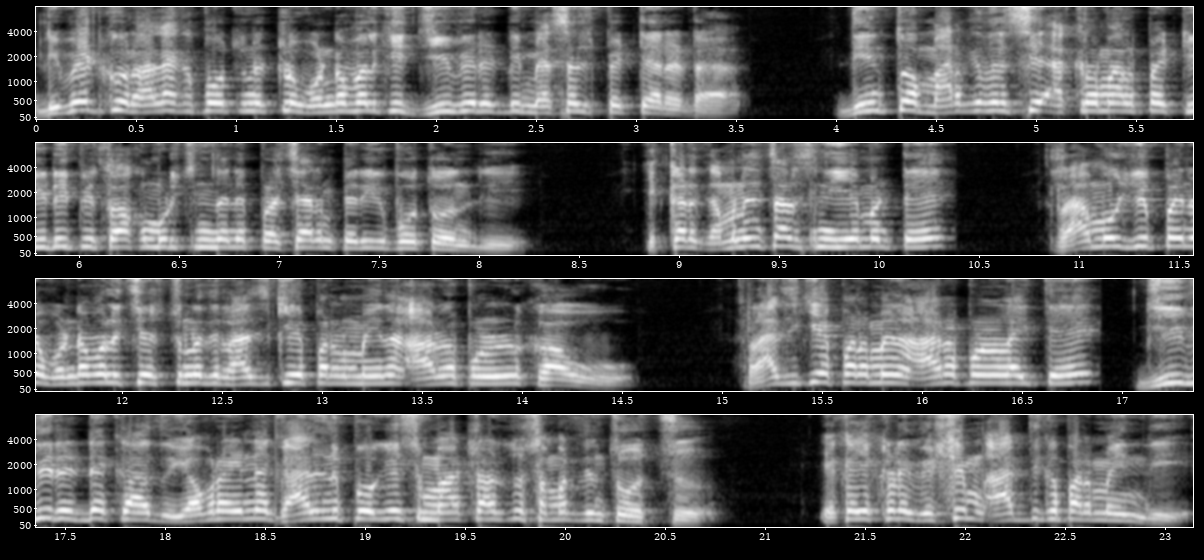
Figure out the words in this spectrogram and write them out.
డిబేట్కు రాలేకపోతున్నట్లు ఉండవల్లికి జీవిరెడ్డి మెసేజ్ పెట్టారట. దీంతో మార్గదర్శి అక్రమాలపై టీడీపీ తోక ముడిచిందనే ప్రచారం పెరిగిపోతోంది. ఇక్కడ గమనించాల్సింది ఏమంటే రామోజీ పైన ఉండవలు చేస్తున్నది రాజకీయపరమైన ఆరోపణలు కావు. రాజకీయపరమైన ఆరోపణలు అయితే జీవీ రెడ్డే కాదు ఎవరైనా గాలిని పోగేసి మాట్లాడుతూ సమర్థించవచ్చు. ఇక ఇక్కడ విషయం ఆర్థికపరమైంది.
